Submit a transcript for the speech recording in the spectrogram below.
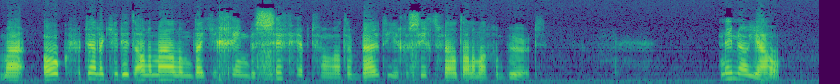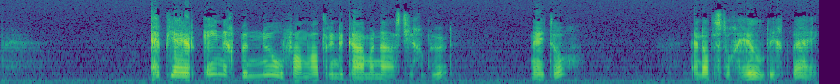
Maar ook vertel ik je dit allemaal omdat je geen besef hebt van wat er buiten je gezichtsveld allemaal gebeurt. Neem nou jou. Heb jij er enig benul van wat er in de kamer naast je gebeurt? Nee, toch? En dat is toch heel dichtbij?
